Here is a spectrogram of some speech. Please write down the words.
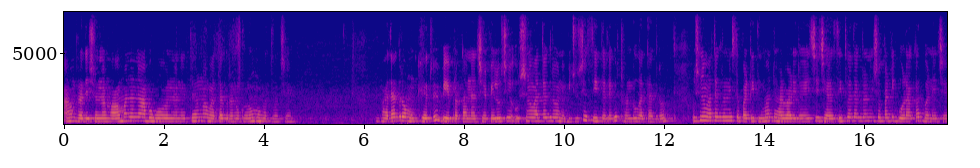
આમ પ્રદેશોના હવામાન અને આબોહવાના નિર્ધારણમાં વાતાગ્રહનું ઘણું મહત્વ છે. વાતાગ્રહ મુખ્યત્વે બે પ્રકારના છે. પહેલું છે ઉષ્ણ વાતાગ્રહ અને બીજું છે શીત એટલે કે ઠંડુ વાતાગ્રહ ઉષ્ણ વાતાગ્રહની સપાટી ધીમા ઢાળવાળી રહે છે, જ્યારે શીત વાતાગ્રહની સપાટી ગોળાકાર બને છે.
